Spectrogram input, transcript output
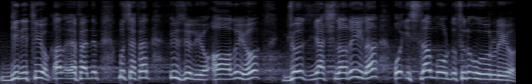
biniti yok. Efendim bu sefer üzülüyor, ağlıyor. Gözyaşlarıyla o İslam ordusunu uğurluyor.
